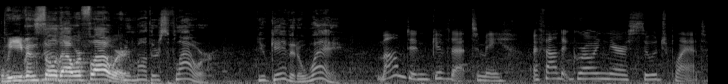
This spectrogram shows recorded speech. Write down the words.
We even sold our flower. Your mother's flower. You gave it away. Mom didn't give that to me. I found it growing near a sewage plant.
